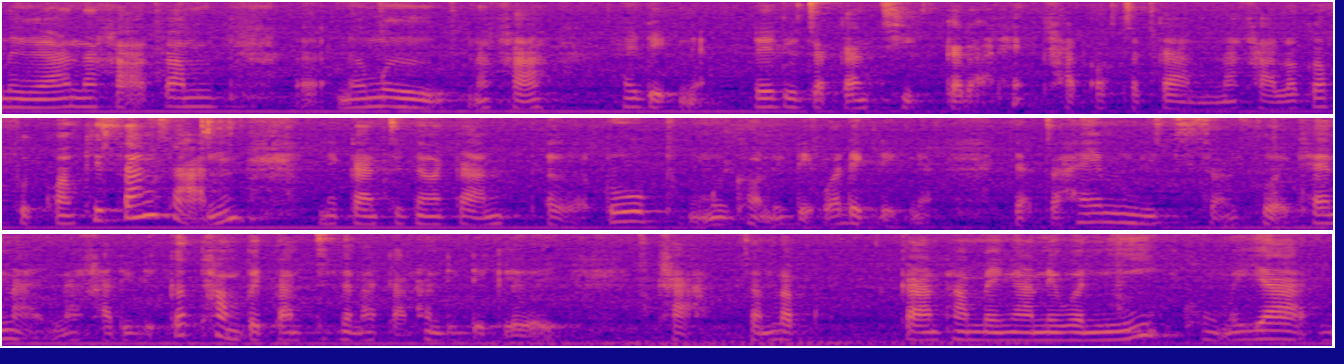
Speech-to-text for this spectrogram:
เนื้อนะคะกล้ามเอ่อเนื้อมือนะคะ ให้เด็กเนี่ยได้รู้จักการฉีกกระดาษให้ขาดออกจากกันนะคะ แล้วก็ฝึกความคิดสร้างสรรค์ในการจินตนาการเอ่อรูปถุงมือของเด็กๆว่าเด็กๆเนี่ยอยากจะให้มันมีสีสันสวยแค่ไหนนะคะ เด็กๆก็ทำไปตามจินตนาการของเด็กๆเลยค่ะสำหรับการทำใบงานในวันนี้คงไม่ยากเ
